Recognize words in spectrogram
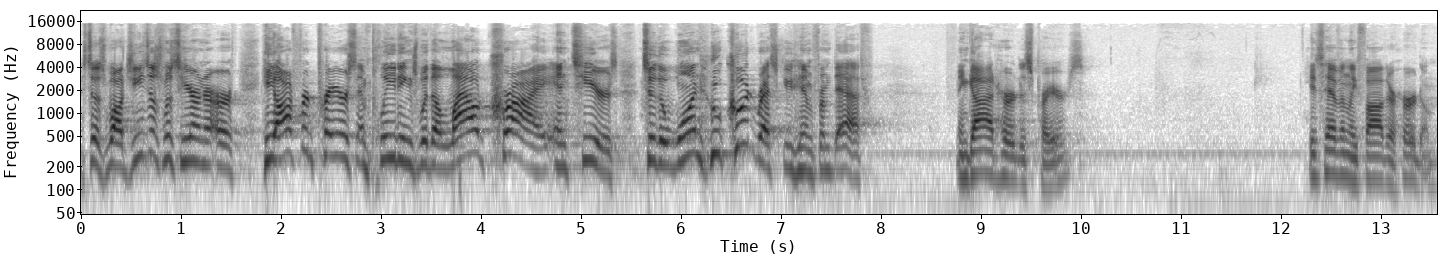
it says, While Jesus was here on earth, he offered prayers and pleadings with a loud cry and tears to the one who could rescue him from death. And God heard his prayers. His heavenly Father heard him.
